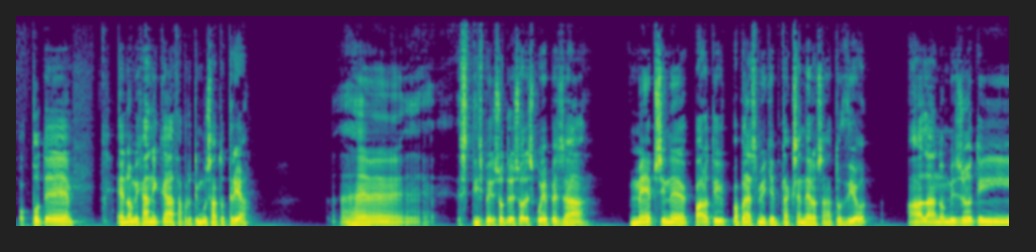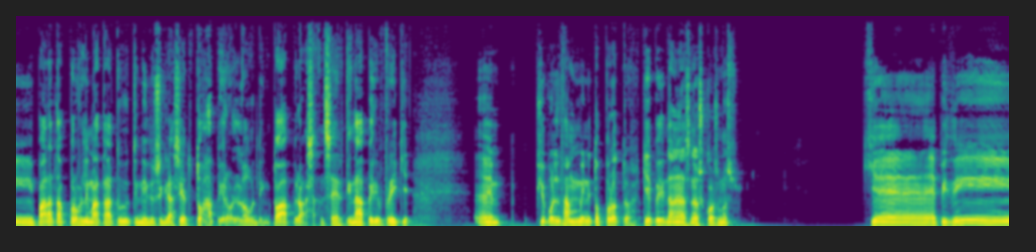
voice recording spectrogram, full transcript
οπότε ενώ μηχανικά θα προτιμούσα το 3 ε, στις περισσότερες ώρες που έπαιζα με έψινε παρότι από ένα σημείο και έπειτα ξενέρωσα το 2 αλλά νομίζω ότι παρά τα προβλήματά του την ιδιοσυγκρασία του το άπειρο loading, το άπειρο ascensor την άπειρη βρήκη ε, πιο πολύ θα μου μείνει το πρώτο και επειδή ήταν ένας νέος κόσμος και επειδή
